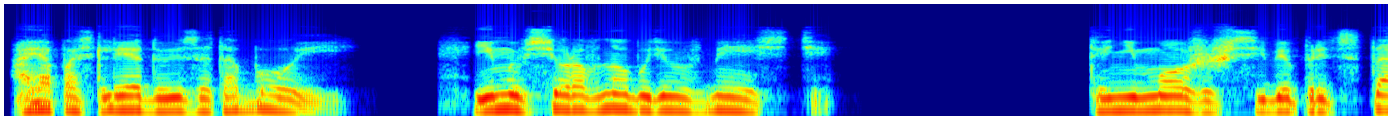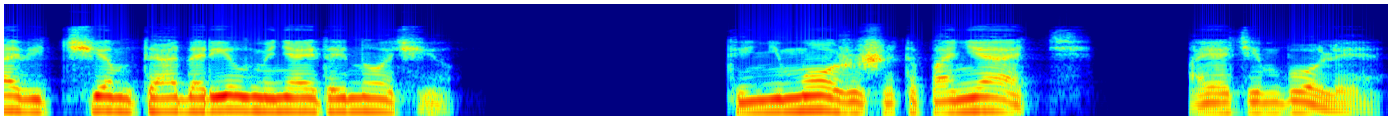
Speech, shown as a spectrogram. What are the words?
А я последую за тобой, и мы все равно будем вместе. Ты не можешь себе представить, чем ты одарил меня этой ночью. Ты не можешь это понять, а я тем более.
